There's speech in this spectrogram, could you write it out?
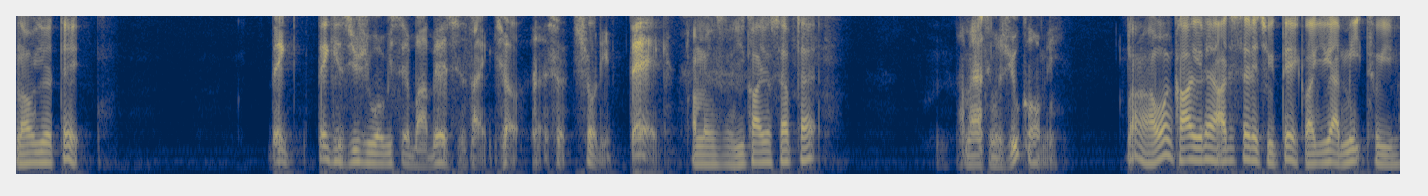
No, you're thick. Thick, thick is usually what we say about bitches. Like, yo, shorty thick. I mean, so you call yourself that? I'm asking what you call me. No, I wouldn't call you that. I just said that you thick. Like you got meat to you.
